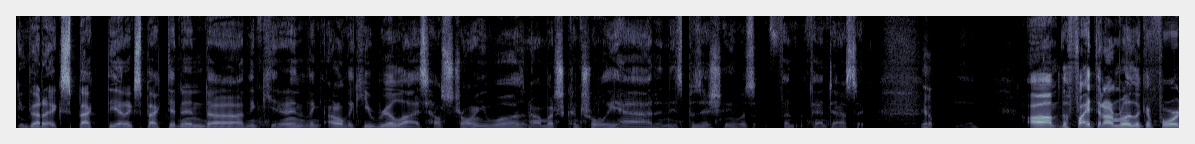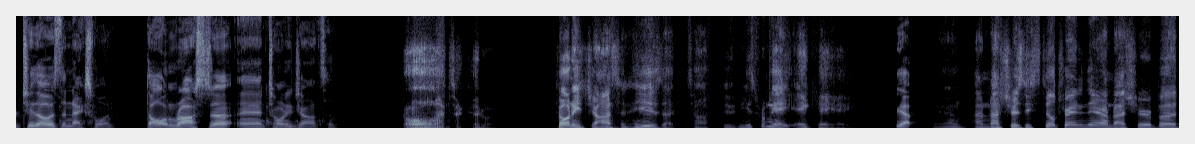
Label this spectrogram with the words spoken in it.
You've got to expect the unexpected, and uh, I think he, I didn't think I don't think he realized how strong he was and how much control he had, and his positioning was fan- fantastic. Yep. Yeah. Um, the fight that I'm really looking forward to though is the next one: Dalton Rosta and Tony Johnson. Oh, that's a good one. Tony Johnson, he is a tough dude. He's from the AKA. Yep. Know, I'm not sure. Is he still training there? I'm not sure, but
